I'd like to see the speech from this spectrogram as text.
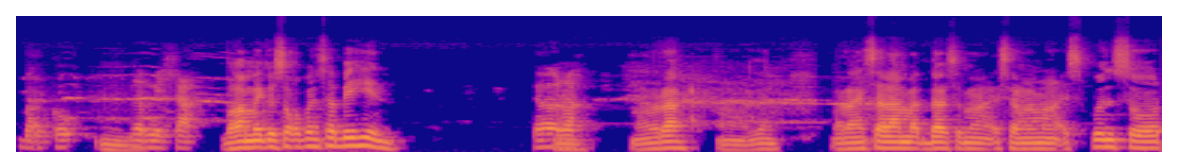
bangko, Mm. lamisa. Baka may gusto ko pang sabihin. Yara. Maura. Oh, yan. Maraming salamat daw sa mga sa mga sponsor.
